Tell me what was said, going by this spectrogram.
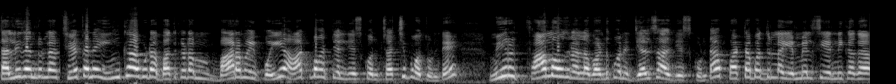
తల్లిదండ్రుల చేతనే ఇంకా కూడా బతకడం భారమైపోయి ఆత్మహత్యలు చేసుకొని చచ్చిపోతుంటే మీరు ఫామ్ హౌస్లలో వండుకొని జల్సాలు చేసుకుంటా పట్టభద్రుల ఎమ్మెల్సీ ఎన్నికగా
